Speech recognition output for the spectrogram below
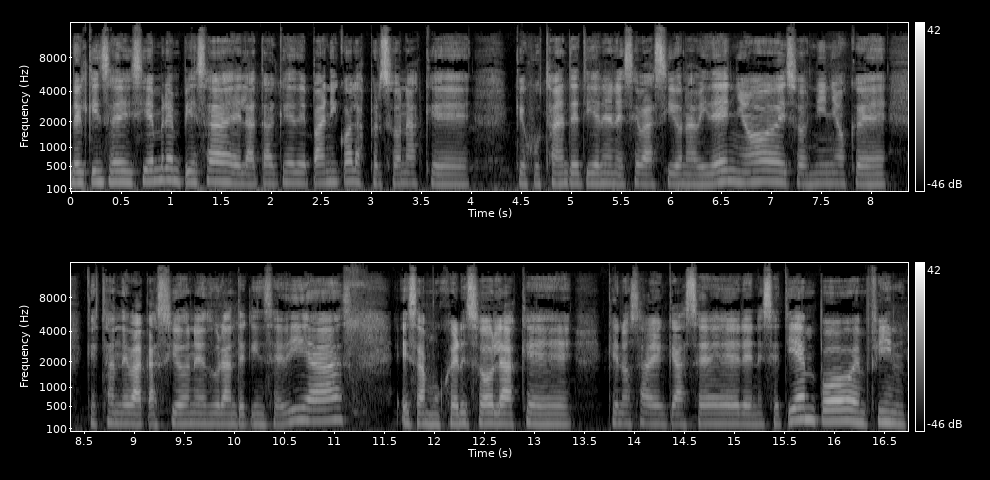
del 15 de diciembre empieza el ataque de pánico a las personas que, que justamente tienen ese vacío navideño, esos niños que, que están de vacaciones durante 15 días, esas mujeres solas que, que no saben qué hacer en ese tiempo, en fin,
